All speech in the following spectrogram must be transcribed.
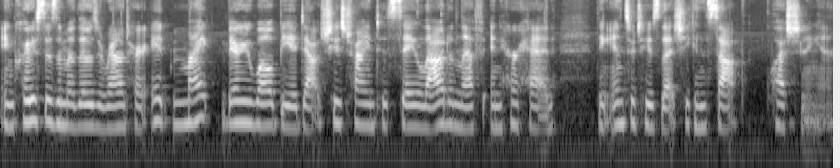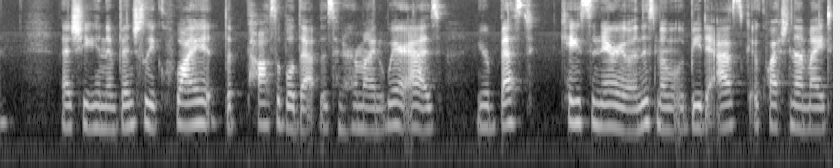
in criticism of those around her, it might very well be a doubt she's trying to say loud left in her head the answer to so that she can stop questioning it that she can eventually quiet the possible doubt that's in her mind. Whereas your best case scenario in this moment would be to ask a question that might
